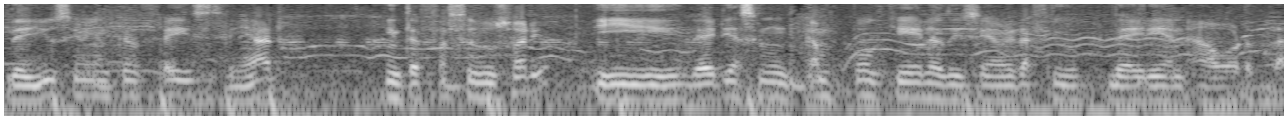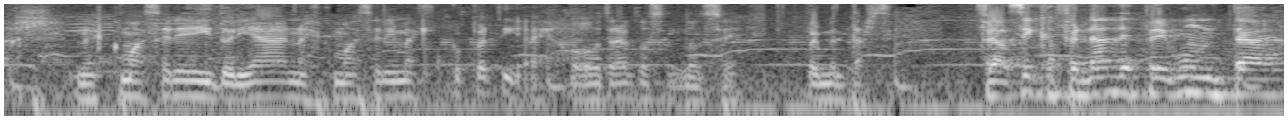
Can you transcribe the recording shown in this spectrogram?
de user interface, diseñar interfaces de usuario y debería ser un campo que los diseñadores gráficos deberían abordar. No es como hacer editorial, no es como hacer imagen corporativa, es otra cosa, entonces reinventarse. Francisca Fernández pregunta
